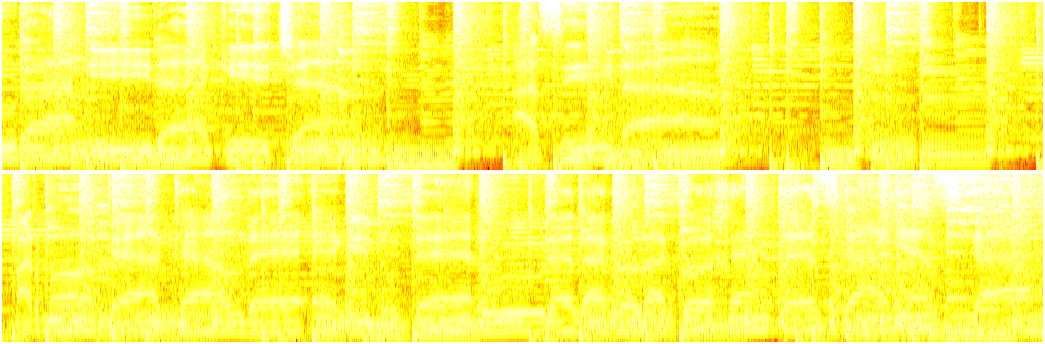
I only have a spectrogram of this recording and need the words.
Ura irakitzen Hazi da. Thank you. Marmokak alde egin dute Ura dagolako jentez gainezkan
